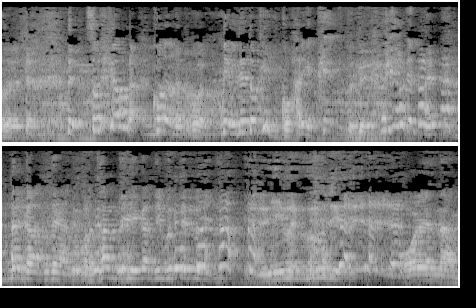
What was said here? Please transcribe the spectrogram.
せられて。でそれがほらコナンだとこう、ね、腕時計にこう針がピュッと出てピュッてってなんかあのねあのほら探偵が眠ってるのに。俺な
